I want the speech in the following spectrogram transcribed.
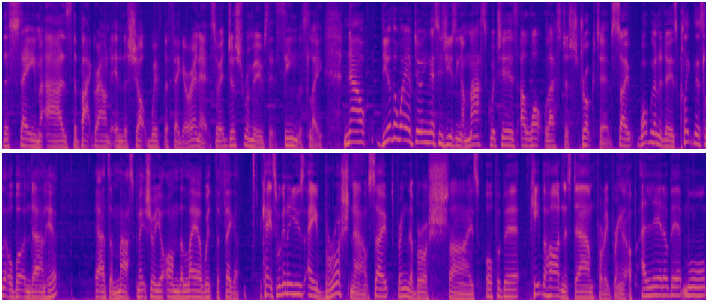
the same as the background in the shot with the figure in it. So it just removes it seamlessly. Now, the other way of doing this is using a mask, which is a lot less destructive. So what we're gonna do is click this little button down here. It adds a mask. Make sure you're on the layer with the figure. Okay, so we're going to use a brush now. So bring the brush size up a bit. Keep the hardness down. Probably bring it up a little bit more.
